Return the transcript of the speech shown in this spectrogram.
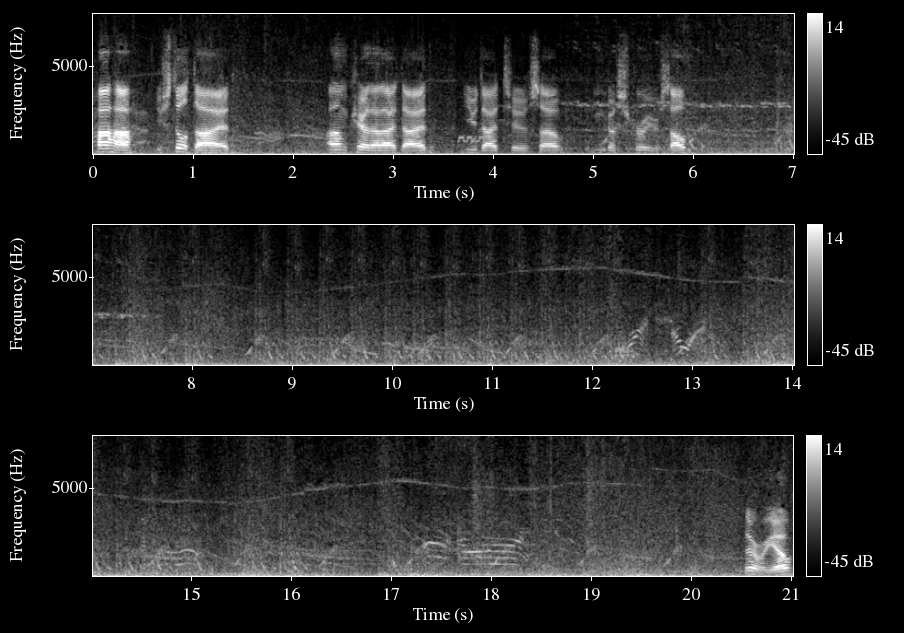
Haha, you still died. I don't care that I died. You died too, so you can go screw yourself. There we go.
